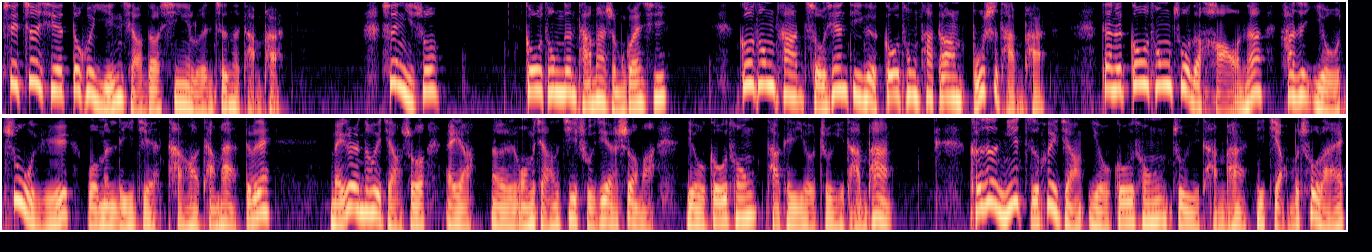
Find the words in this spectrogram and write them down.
所以这些都会影响到新一轮真的谈判。所以你说沟通跟谈判什么关系？沟通，它首先第一个沟通，它当然不是谈判，但是沟通做得好呢，它是有助于我们理解谈好谈判，对不对？每个人都会讲说，哎呀，呃，我们讲的基础建设嘛，有沟通，它可以有助于谈判。可是你只会讲有沟通助于谈判，你讲不出来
